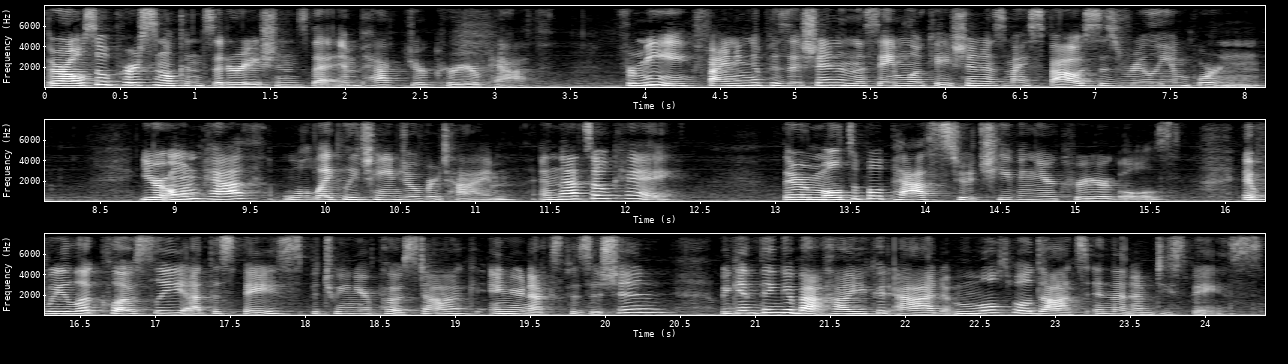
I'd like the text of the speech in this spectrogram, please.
There are also personal considerations that impact your career path. For me, finding a position in the same location as my spouse is really important. Your own path will likely change over time, and that's okay. There are multiple paths to achieving your career goals. If we look closely at the space between your postdoc and your next position, we can think about how you could add multiple dots in that empty space.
